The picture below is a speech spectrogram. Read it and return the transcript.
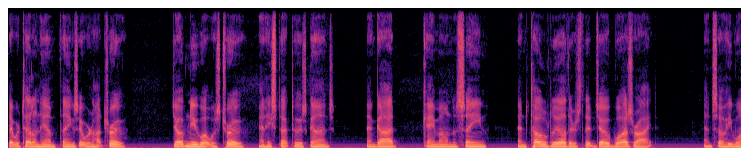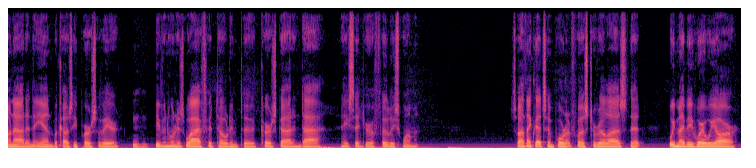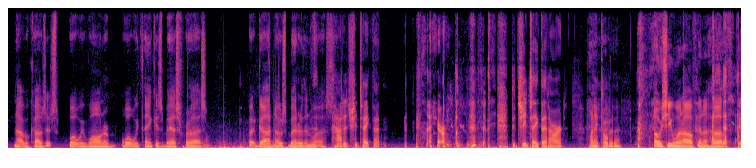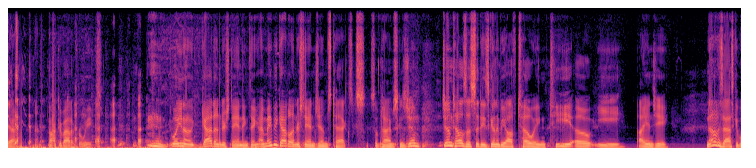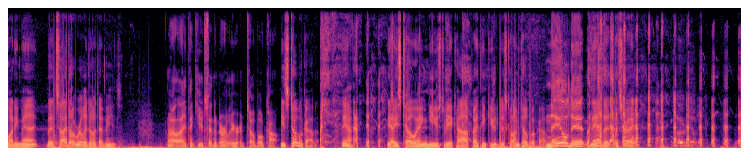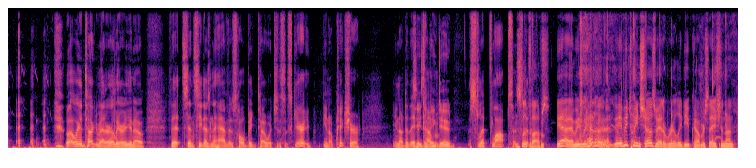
that were telling him things that were not true. Job knew what was true and he stuck to his guns, and God came on the scene and told the others that Job was right. And so he won out in the end because he persevered. Mm-hmm. Even when his wife had told him to curse God and die, and he said, You're a foolish woman. So I think that's important for us to realize that we may be where we are, not because it's what we want or what we think is best for us, but God knows better than us. How did she take that, Harold? did she take that hard when he told her that? Oh, she went off in a huff. Yeah, talked about it for weeks. well, you know, God understanding thing. Uh, maybe God will understand Jim's texts sometimes because Jim, Jim tells us that he's going to be off towing. T O E I N G. None of us ask him what he meant, but so I don't really know what that means. Well, I think you said it earlier. A Tobo cop. He's Tobo Cop. Yeah, yeah, he's towing. He used to be a cop. I think you could just call him Tobo Cop. Nailed it. Nailed it. That's right. Oh, nailed it. Well, we had talked about earlier, you know, that since he doesn't have his whole big toe, which is a scary, you know, picture, you know, do they He's a become big dude. Slip flops and Slip of flops. Yeah, I mean, we had a in between shows. We had a really deep conversation on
